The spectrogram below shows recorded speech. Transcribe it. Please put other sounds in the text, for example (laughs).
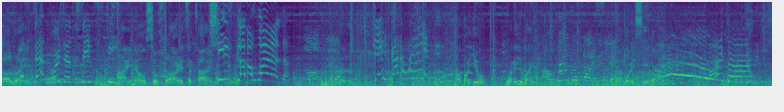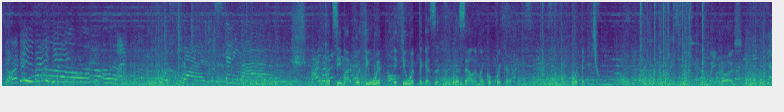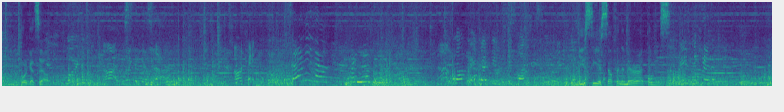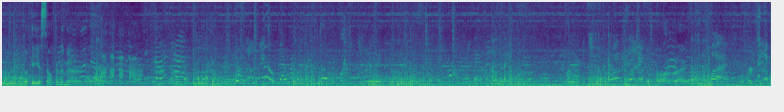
All right. That horse has the same speed. I know. So far, it's a tie. She's gonna win! Uh, She's gonna win! how about you? What are you riding? A horsey. Okay. What are you riding? Let's see, Marco. If you whip, if you whip the gaze- the gazelle, it might go quicker. Whip it. Gosh. Poor gazelle. Okay. Selena, I love you. So just watched this. Do you see yourself in the mirror, Artemis? Where's McKenna? Look at yourself in the mirror. (laughs) All right.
